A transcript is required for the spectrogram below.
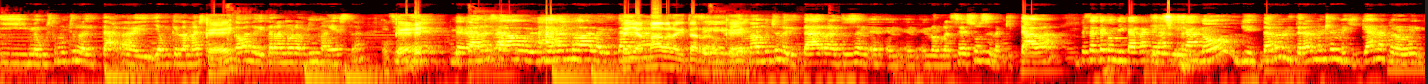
y me gustó mucho la guitarra y, y aunque la maestra que tocaba la guitarra no era mi maestra, Ok. siempre mi cara estaba volteando a la guitarra. Te llamaba la guitarra, Sí, me llamaba mucho la guitarra, entonces en, en- en- en los recesos se la quitaba. Empezaste con guitarra clásica. No, guitarra literalmente mexicana, pero no-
